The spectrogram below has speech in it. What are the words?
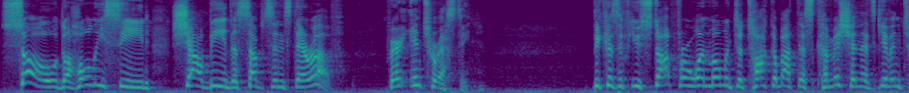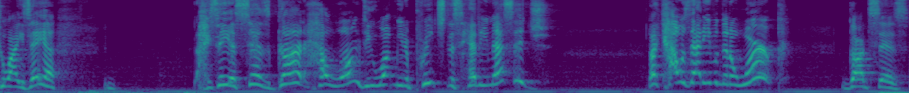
So the holy seed shall be the substance thereof. Very interesting. Because if you stop for one moment to talk about this commission that's given to Isaiah, Isaiah says, God, how long do you want me to preach this heavy message? Like, how is that even going to work? God says,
